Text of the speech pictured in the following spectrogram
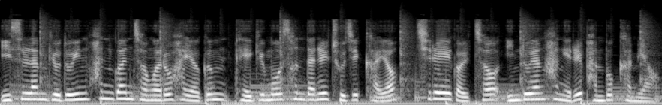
이슬람 교도인 환관 정화로 하여금 대규모 선단을 조직하여 7회에 걸쳐 인도양 항해를 반복하며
